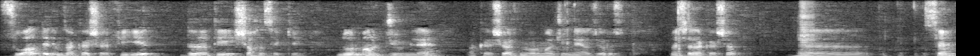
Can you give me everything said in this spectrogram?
Sual dediğimiz arkadaşlar fiil dı di şahıs eki. Normal cümle arkadaşlar normal cümle yazıyoruz. Mesela arkadaşlar e, sen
